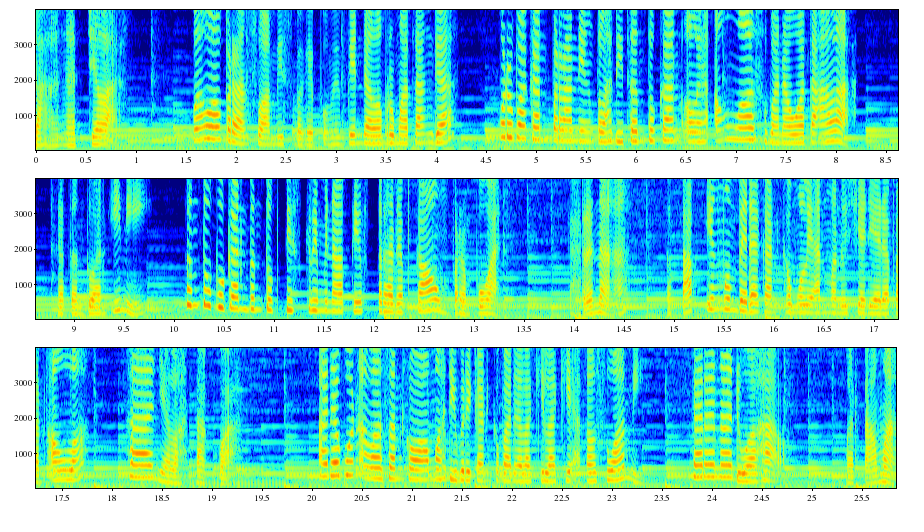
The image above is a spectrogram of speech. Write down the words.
Sangat jelas bahwa peran suami sebagai pemimpin dalam rumah tangga merupakan peran yang telah ditentukan oleh Allah Subhanahu wa taala. Ketentuan ini tentu bukan bentuk diskriminatif terhadap kaum perempuan. Karena tetap yang membedakan kemuliaan manusia di hadapan Allah hanyalah takwa. Adapun alasan kawamah diberikan kepada laki-laki atau suami karena dua hal. Pertama,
